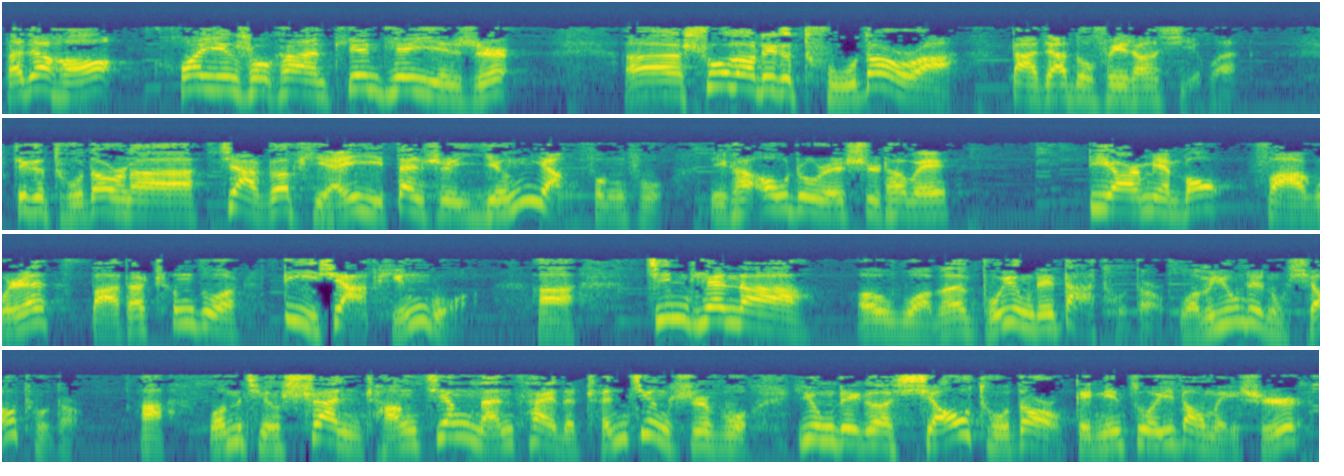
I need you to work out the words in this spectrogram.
大家好，欢迎收看《天天饮食》。呃，说到这个土豆啊，大家都非常喜欢。这个土豆呢，价格便宜，但是营养丰富。你看，欧洲人视它为第二面包，法国人把它称作地下苹果啊。今天呢，呃，我们不用这大土豆，我们用这种小土豆啊。我们请擅长江南菜的陈庆师傅用这个小土豆给您做一道美食。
